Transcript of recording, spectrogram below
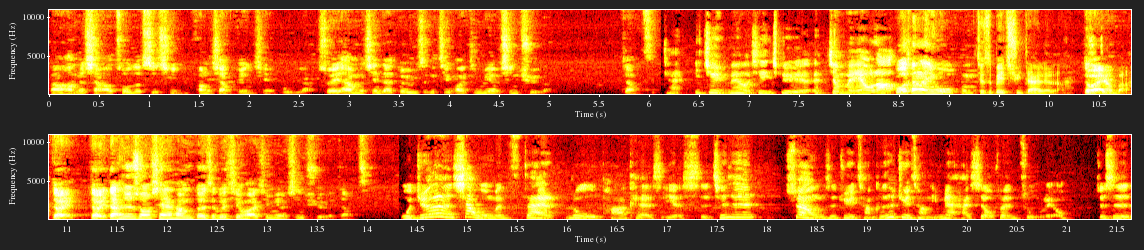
然后他们想要做的事情方向跟以前也不一样，所以他们现在对于这个计划已经没有兴趣了。这样子，看一句没有兴趣就没有了。不过当然，因为我不就是被取代了啦，对，这样吧？对对，但是说现在他们对这个计划已经没有兴趣了，这样子。我觉得像我们在录 podcast 也是，其实虽然我们是剧场，可是剧场里面还是有分主流。就是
